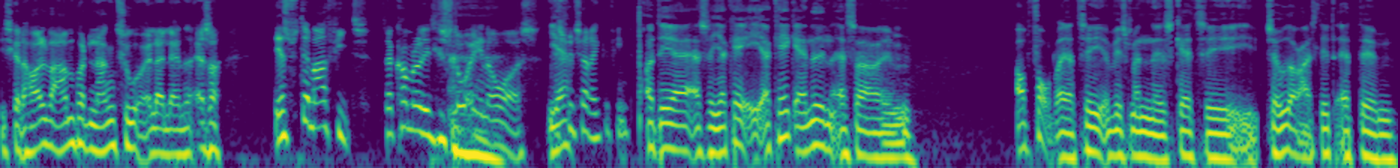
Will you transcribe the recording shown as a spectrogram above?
De skal da holde varme på den lange tur, eller et eller andet. Altså, jeg synes, det er meget fint. Så kommer der lidt historie ind over os. Det Ja. synes jeg er rigtig fint. Og det er, altså, jeg kan, jeg kan ikke andet end, altså, øhm, opfordre jer til, hvis man skal til, tage ud og rejse lidt, at, øhm,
